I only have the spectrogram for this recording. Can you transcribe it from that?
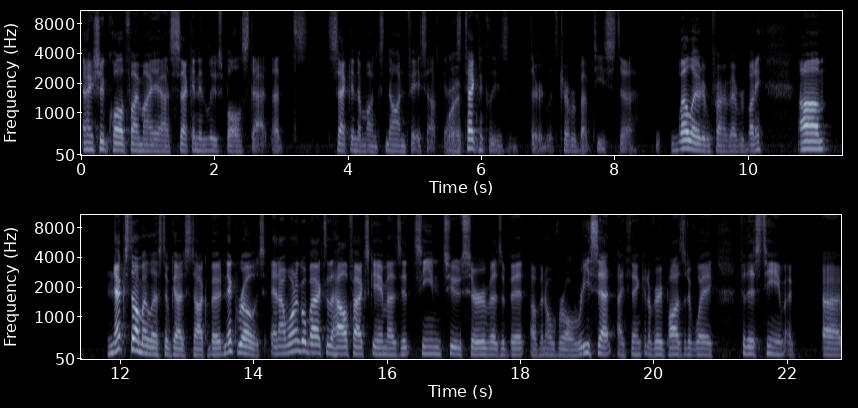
And I should qualify my uh, second in loose ball stat. That's second amongst non-face-off guys. Right. Technically, he's in third with Trevor Baptiste, uh, well out in front of everybody. Um, next on my list of guys to talk about, Nick Rose, and I want to go back to the Halifax game as it seemed to serve as a bit of an overall reset. I think in a very positive way for this team. A, uh,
